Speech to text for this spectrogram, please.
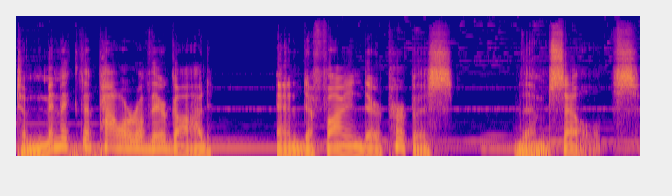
to mimic the power of their god and define their purpose themselves.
